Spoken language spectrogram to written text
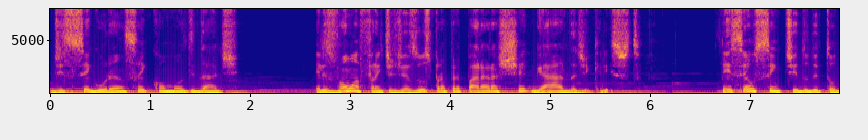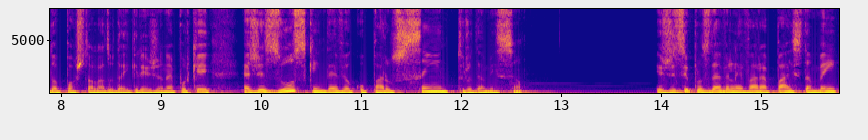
de segurança e comodidade. Eles vão à frente de Jesus para preparar a chegada de Cristo. Esse é o sentido de todo apostolado da igreja, né? Porque é Jesus quem deve ocupar o centro da missão. E os discípulos devem levar a paz também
